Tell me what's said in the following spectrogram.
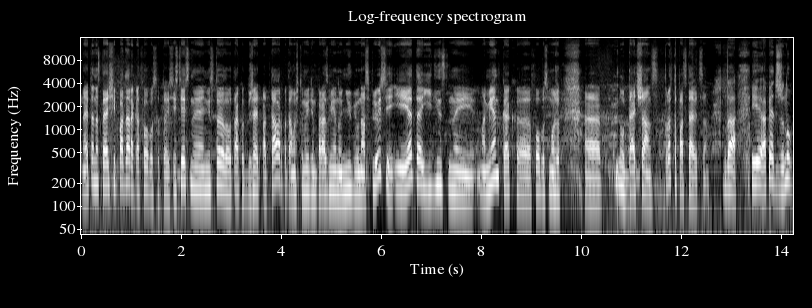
Это настоящий подарок от Фобуса. То есть, естественно, не стоило вот так вот бежать под тавер, потому что мы видим по размену Ньюби у нас в плюсе, и это единственный момент, как э, Фобус может э, ну, дать шанс просто подставиться. Да, и опять же, ну,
